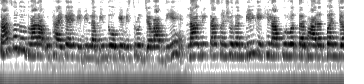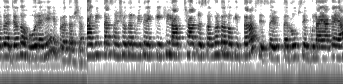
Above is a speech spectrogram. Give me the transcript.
सांसदों द्वारा उठाए गए विभिन्न बिंदुओं के विस्तृत जवाब दिए हैं। नागरिकता संशोधन बिल के खिलाफ पूर्वोत्तर भारत बंद जगह जगह हो रहे हैं प्रदर्शन। नागरिकता संशोधन विधेयक के खिलाफ छात्र संगठनों की तरफ़ से संयुक्त रूप से बुलाया गया।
